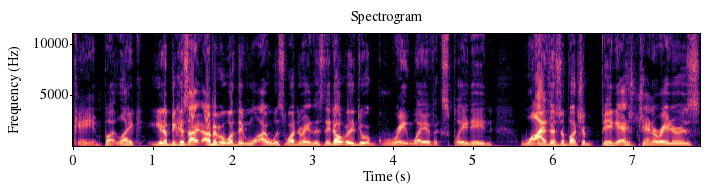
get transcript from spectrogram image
game, but like you know, because I, I remember one thing I was wondering is they don't really do a great way of explaining why there's a bunch of big ass generators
